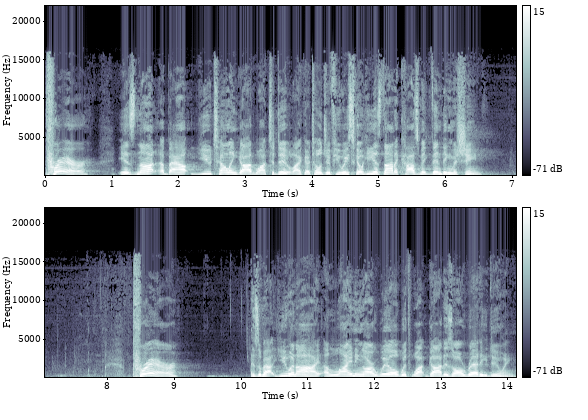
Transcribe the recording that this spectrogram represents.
Prayer is not about you telling God what to do. Like I told you a few weeks ago, He is not a cosmic vending machine. Prayer is about you and I aligning our will with what God is already doing.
